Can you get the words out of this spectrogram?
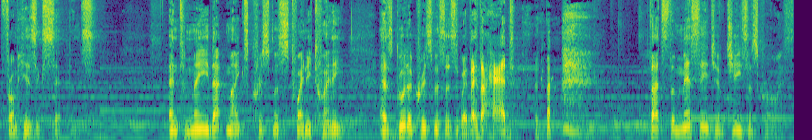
from His acceptance. And to me, that makes Christmas 2020 as good a Christmas as we've ever had. That's the message of Jesus Christ,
